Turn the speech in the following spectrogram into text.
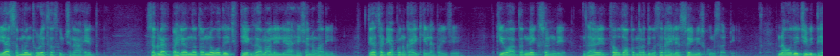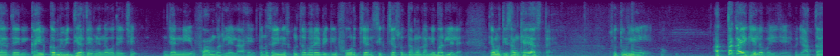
यासंबंधी थोड्याशा सूचना आहेत. सगळ्यात पहिल्यांदा आता नवोदयची एक्झाम आलेली आहे शनिवारी. त्यासाठी आपण काय केलं पाहिजे? किंवा आता नेक्स्ट संडे झाले चौदा पंधरा दिवस राहिले सैनिक स्कूलसाठी नवोदयचे विद्यार्थ्यांनी काही कमी विद्यार्थी म्हणजे नवोदयचे ज्यांनी फॉर्म भरलेला आहे. पण सैनिक स्कूलचा बऱ्यापैकी फोरच्या आणि सिक्सच्या सुद्धा मुलांनी भरलेला आहे. त्यामुळे ती संख्या जास्त आहे. सो तुम्ही आत्ता काय केलं पाहिजे? म्हणजे आता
